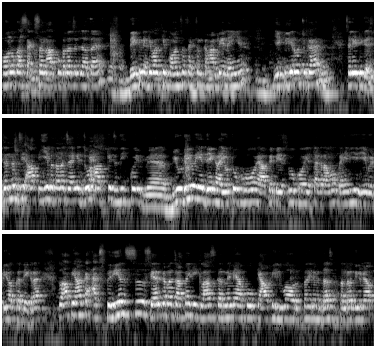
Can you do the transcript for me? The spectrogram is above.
फोनों का सेक्शन आपको पता चल जाता है। देखने के बाद कि कौन सा सेक्शन कहाँ पे नहीं है। ये क्लियर हो चुका है? चलिए ठीक है जितेंद्र जी आप ये बताना चाहेंगे जो आपके यदि कोई वीडियो ये देख रहा है यूट्यूब हो या पे फेसबुक हो इंस्टाग्राम हो कहीं भी ये वीडियो आपका देख रहा है तो आप यहाँ का एक्सपीरियंस शेयर करना चाहते हैं कि क्लास करने में आपको क्या फील हुआ और उतना दिन में दस पंद्रह दिन में आप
